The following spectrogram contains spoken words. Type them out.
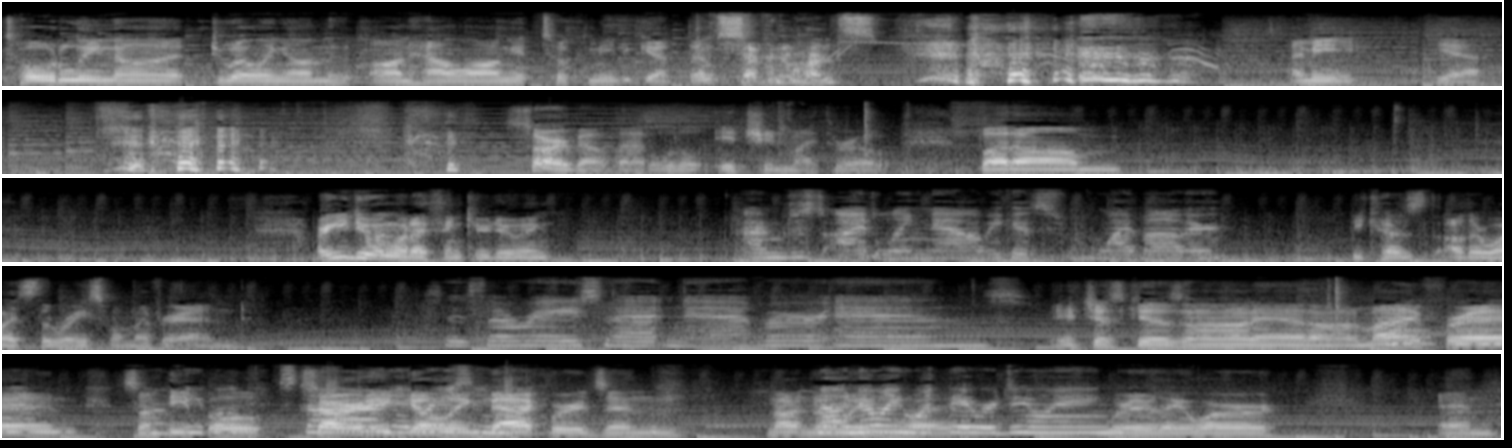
Totally not dwelling on the, on how long it took me to get them. Seven months. I mean, yeah. Sorry about that. A little itch in my throat. But um, are you doing what I think you're doing? I'm just idling now because why bother? Because otherwise the race will never end. This is the race that never ends. It just goes on and on, my friend. Some Some people people started started going backwards and not knowing, Not knowing what what they were doing, where they were, and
